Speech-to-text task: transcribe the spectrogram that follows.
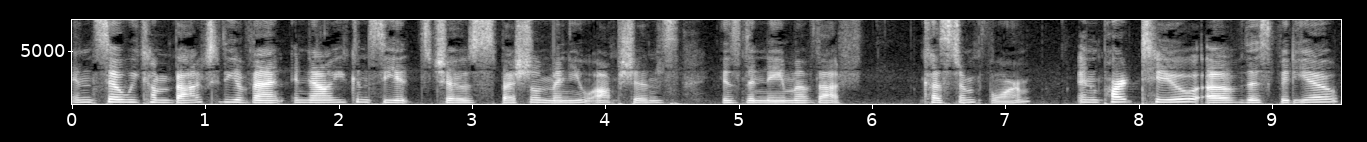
And so we come back to the event, and now you can see it shows special menu options is the name of that custom form. In part two of this video,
